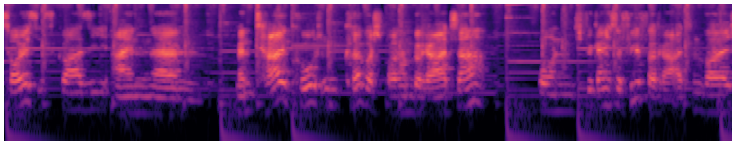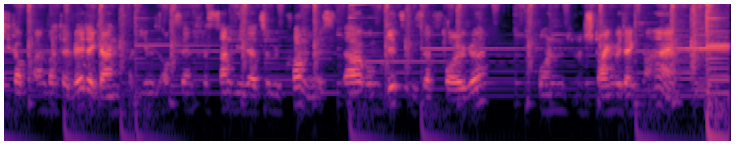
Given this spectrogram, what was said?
Zeus ist quasi ein ähm, Mentalcoach und Körpersprachenberater. Und ich will gar nicht so viel verraten, weil ich glaube einfach der Werdegang von ihm ist auch sehr interessant, wie er dazu gekommen ist. Darum geht es in dieser Folge und steigen wir direkt mal ein.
